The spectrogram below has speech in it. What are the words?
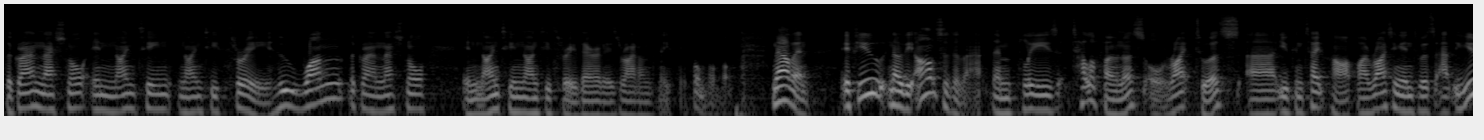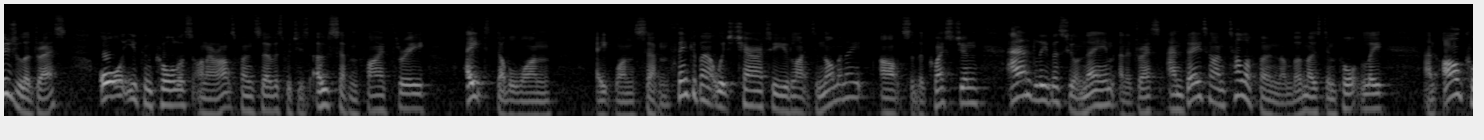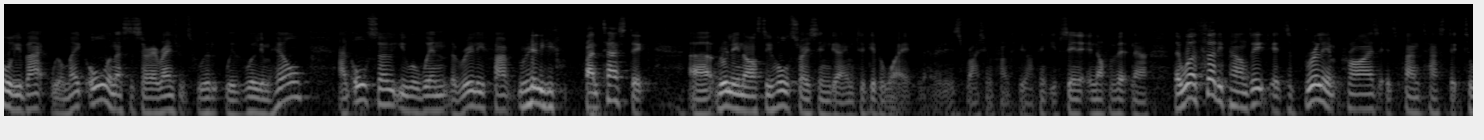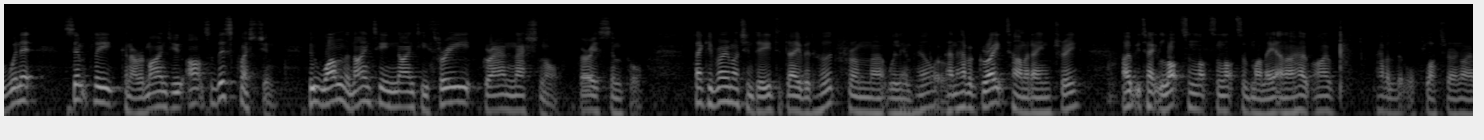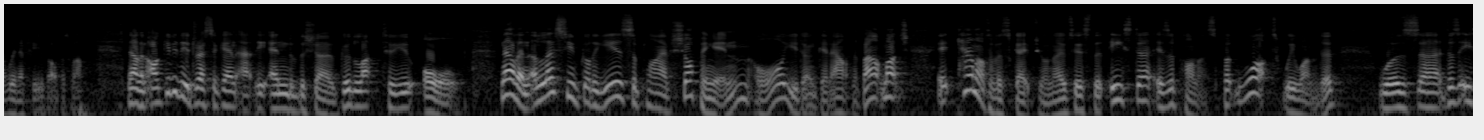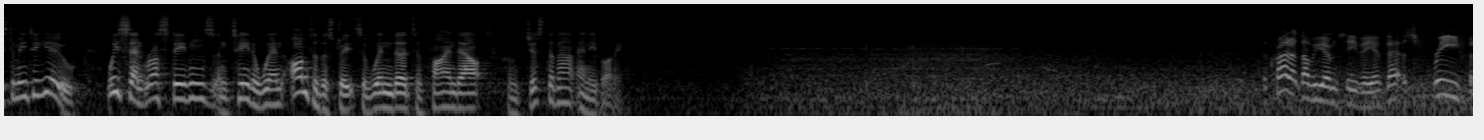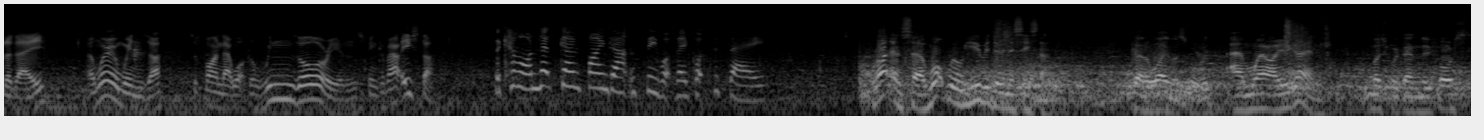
the Grand National in 1993. Who won the Grand National in 1993? There it is, right underneath me. Boom, boom, boom. Now then, if you know the answer to that, then please telephone us or write to us. Uh, you can take part by writing into us at the usual address, or you can call us on our answer phone service, which is 0753 811 817. Think about which charity you'd like to nominate, answer the question, and leave us your name and address and daytime telephone number, most importantly, and I'll call you back. We'll make all the necessary arrangements with, with William Hill, and also you will win the really, fa really fantastic uh, really nasty horse racing game to give away. There it is, right in front of you. I think you've seen it enough of it now. They're worth £30 each. It's a brilliant prize. It's fantastic. To win it, simply, can I remind you, answer this question. Who won the 1993 Grand National? Very simple. Thank you very much indeed to David Hood from uh, William Hill, and have a great time at Aintree. I hope you take lots and lots and lots of money, and I hope I have a little flutter and I win a few bob as well. Now then, I'll give you the address again at the end of the show. Good luck to you all. Now then, unless you've got a year's supply of shopping in, or you don't get out and about much, it cannot have escaped your notice that Easter is upon us. But what, we wondered, was, uh, does Easter mean to you? We sent Russ Stevens and Tina Wynn onto the streets of Windsor to find out from just about anybody. Crowd at WMTV have let us free for the day, and we're in Windsor to find out what the Windsorians think about Easter. So come on, let's go and find out and see what they've got to say. Right then, sir, what will you be doing this Easter? Going away most probably. And where are you going? Most probably down to New Forest.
